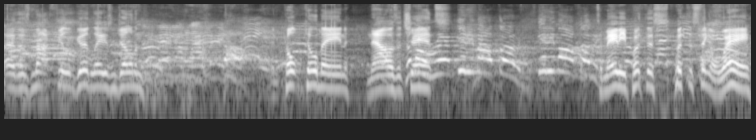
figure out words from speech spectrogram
That does not feel good, ladies and gentlemen. Colt Killbane now has a chance on, get him off of him. Get him off of to maybe put this put this thing away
